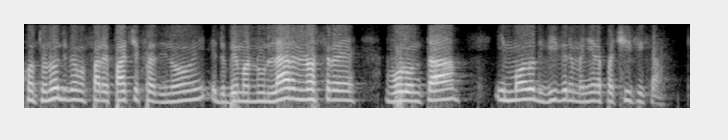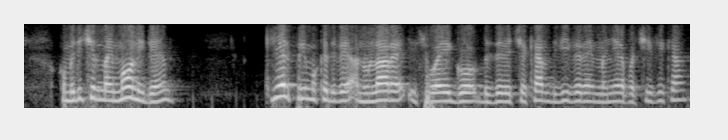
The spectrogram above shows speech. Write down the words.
quanto noi dobbiamo fare pace fra di noi e dobbiamo annullare le nostre volontà in modo di vivere in maniera pacifica. Come dice il Maimonide, chi è il primo che deve annullare il suo ego, deve cercare di vivere in maniera pacifica?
